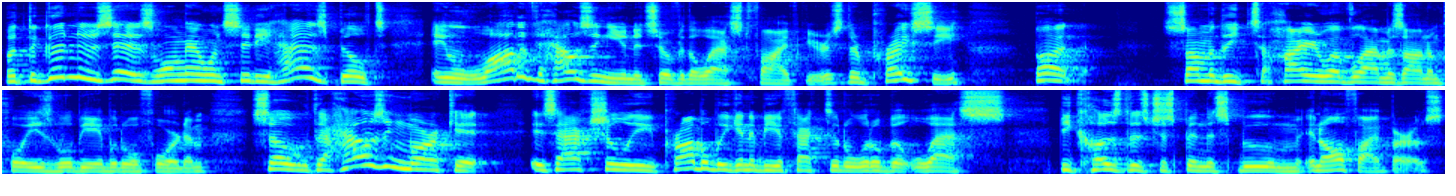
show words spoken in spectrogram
But the good news is long island city has built a lot of housing units over the last five years. They're pricey but some of the higher level amazon employees will be able to afford them so the housing market is actually probably going to be affected a little bit less because there's just been this boom in all five boroughs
